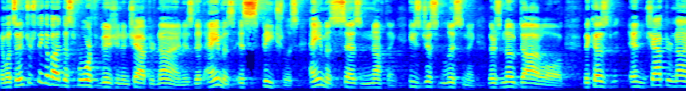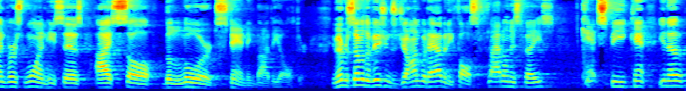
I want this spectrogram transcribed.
And what's interesting about this fourth vision in chapter 9 is that Amos is speechless. Amos says nothing. He's just listening. There's no dialogue. Because in chapter 9, verse 1, he says, I saw the Lord standing by the altar. You remember some of the visions John would have, and he falls flat on his face? Can't speak, can't, you know,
